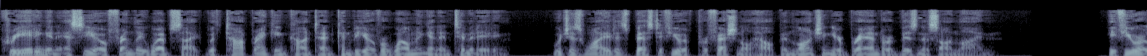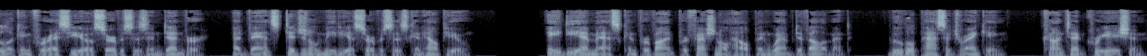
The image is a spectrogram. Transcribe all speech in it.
Creating an SEO friendly website with top ranking content can be overwhelming and intimidating, which is why it is best if you have professional help in launching your brand or business online. If you are looking for SEO services in Denver, Advanced Digital Media Services can help you. ADMS can provide professional help in web development, Google Passage ranking, content creation,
